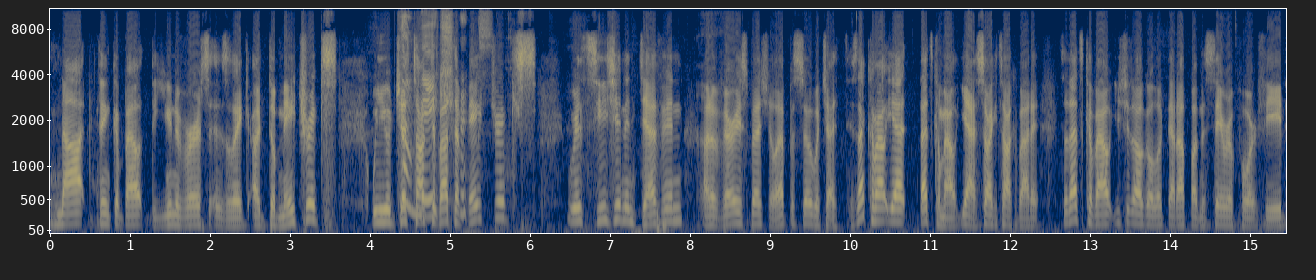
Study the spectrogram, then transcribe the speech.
not think about the universe as like a the Matrix We just The talked about the Matrix. Matrix with Sejin and Devin on a very special episode. Which I has that come out yet? That's come out. Yeah, so I can talk about it. So that's come out. You should all go look that up on the Say Report feed.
